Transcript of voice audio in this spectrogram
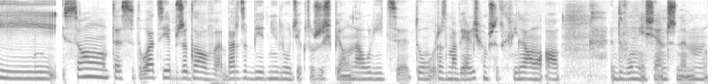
I są te sytuacje brzegowe, bardzo biedni ludzie, którzy śpią na ulicy. Tu rozmawialiśmy przed chwilą o dwumiesięcznym,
